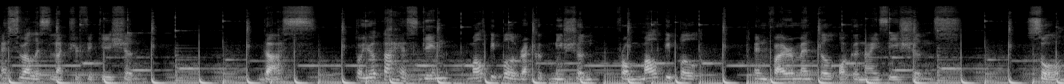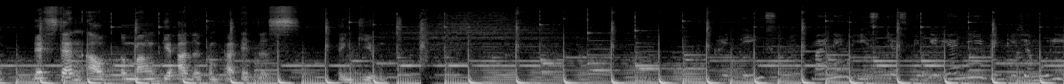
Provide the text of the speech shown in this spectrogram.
as well as electrification. Thus, Toyota has gained multiple recognition from multiple environmental organizations. So, they stand out among the other competitors. Thank you. Greetings, my name is Jasmine Iriani binti Jamuri,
